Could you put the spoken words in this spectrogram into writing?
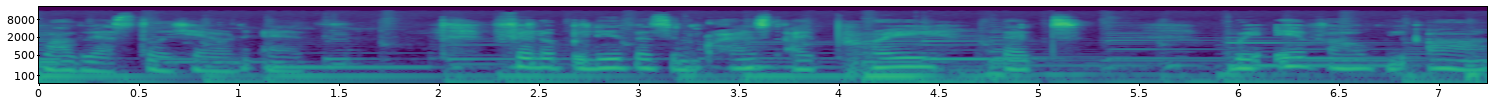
while we are still here on earth. Fellow believers in Christ, I pray that wherever we are,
